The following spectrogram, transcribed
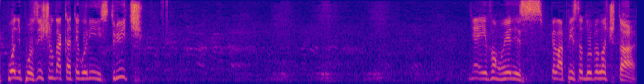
pole position da categoria Street. E aí vão eles pela pista do Velocitar.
